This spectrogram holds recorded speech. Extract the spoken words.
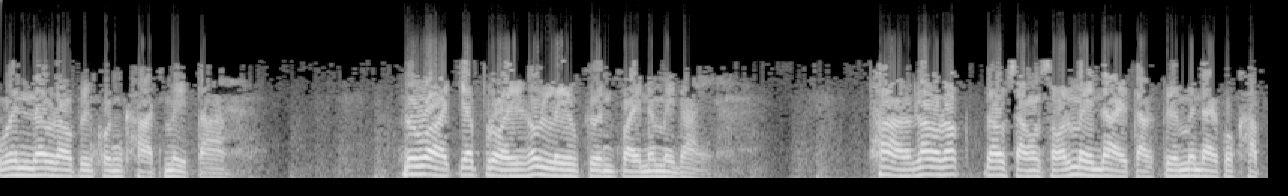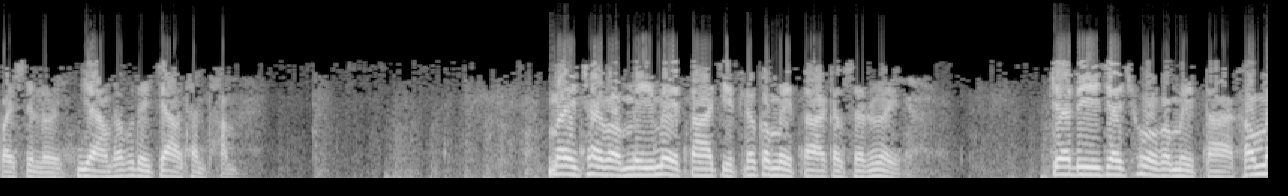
เว้นแล้วเราเป็นคนขาดเมตตาเพราะว่าจะปล่อยเขาเลวเกินไปนั้นไม่ได้ ถ้าเรารักเราสั่งสอนไม่ได้ตักเตือนไม่ได้ก็ขับไปเสียเลย อย่างพระพุทธเจ้าท่านทำไม่ใช่ว่ามีเมตตาจิตแล้วก็เมตตากันเสเรื่อย จะดีจะชั่วก็เมตตาเขาเม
